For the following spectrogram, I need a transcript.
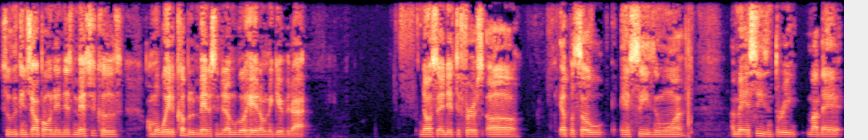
so we can jump on in this message because I'm gonna wait a couple of minutes and then I'm gonna go ahead on and give it out. You know what I'm saying? This the first uh episode in season one. I mean in season three, my bad.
